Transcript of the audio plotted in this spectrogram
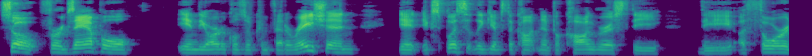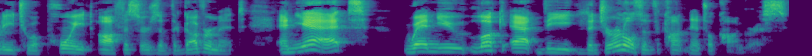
So, for example, in the Articles of Confederation, it explicitly gives the Continental Congress the the authority to appoint officers of the government. And yet, when you look at the the journals of the Continental Congress,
